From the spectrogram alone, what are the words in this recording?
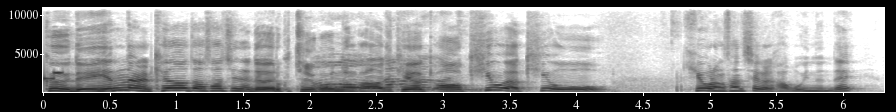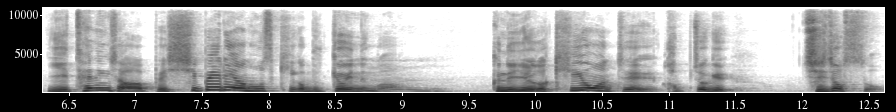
그 내 옛날 캐나다 사진에 내가 이렇게 들고 어, 있는 강아지 걔가 어 강아지. 키오야 키오. 키오랑 산책을 가고 있는데 이 태닝샵 앞에 시베리안 호스키가 묶여 있는 거야. 음. 근데 얘가 키오한테 갑자기 짖었어.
